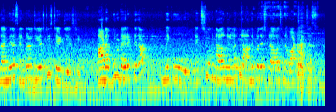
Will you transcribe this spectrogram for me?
దాని మీద సెంట్రల్ జిఎస్టీ స్టేట్ జిఎస్టీ ఆ డబ్బులు డైరెక్ట్గా మీకు నెక్స్ట్ ఒక నాలుగు నెలలకి ఆంధ్రప్రదేశ్ రావాల్సిన వాటా వచ్చేస్తుంది.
